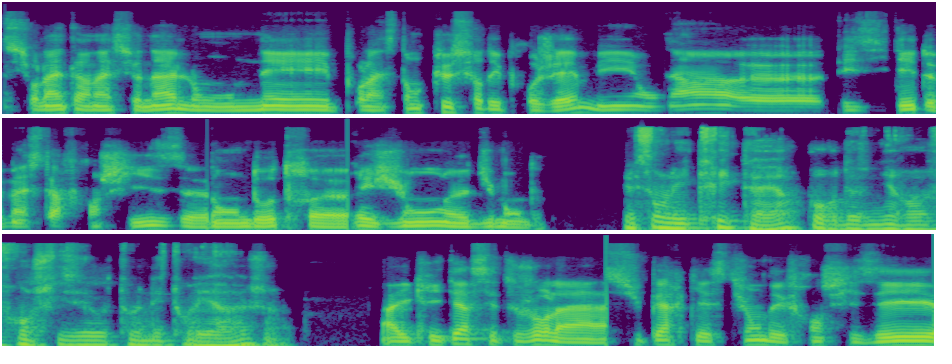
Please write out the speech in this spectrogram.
Sur l'international, on est pour l'instant que sur des projets, mais on a euh, des idées de master franchise dans d'autres euh, régions euh, du monde. Quels sont les critères pour devenir franchisé auto-nettoyage? Ah, les critères, c'est toujours la super question des franchisés.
